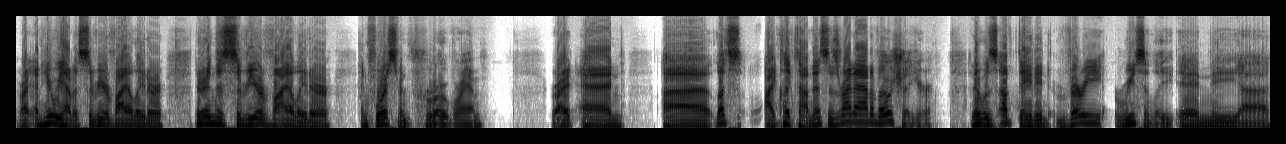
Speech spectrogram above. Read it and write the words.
right, and here we have a severe violator. They're in the severe violator enforcement program, right? And uh, let's I clicked on this is right out of OSHA here. And it was updated very recently in the uh,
